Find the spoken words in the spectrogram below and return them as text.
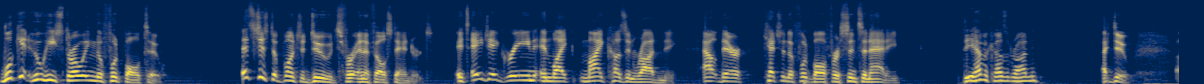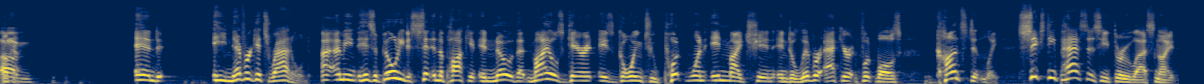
look at who he's throwing the football to. It's just a bunch of dudes for NFL standards. It's AJ Green and like my cousin Rodney out there catching the football for Cincinnati. Do you have a cousin, Rodney? I do. Um, and he never gets rattled. I, I mean, his ability to sit in the pocket and know that Myles Garrett is going to put one in my chin and deliver accurate footballs constantly. 60 passes he threw last night.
